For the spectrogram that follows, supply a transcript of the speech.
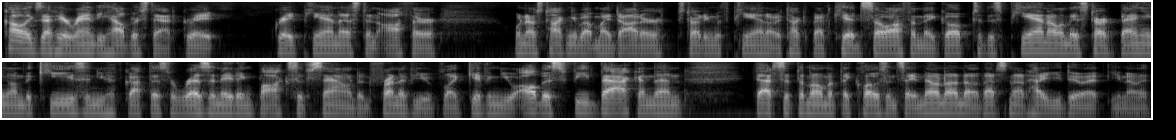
colleagues out here, Randy Halberstadt, great great pianist and author. When I was talking about my daughter starting with piano, I talked about kids. So often they go up to this piano and they start banging on the keys, and you have got this resonating box of sound in front of you, like giving you all this feedback. And then that's at the moment they close and say, no, no, no, that's not how you do it. You know, it,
